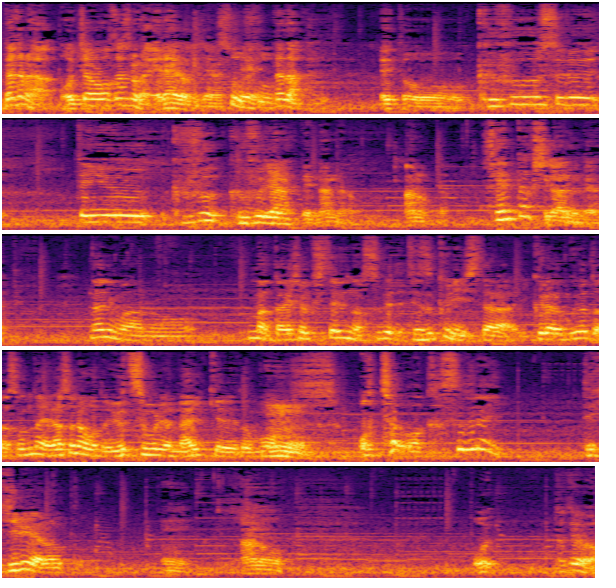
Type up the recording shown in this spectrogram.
だからお茶を沸かすのが偉いわけじゃなくてただえっと工夫するっていう工夫工夫じゃなくてなんだろう。あの選択肢があるんだよ。何もあのまあ外食してるのを全て手作りにしたらいくら無料とかそんな偉そうなこと言うつもりはないけれども、うん。お茶を沸かすぐらいできるやろうとうん。あのお例えば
